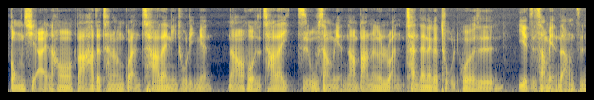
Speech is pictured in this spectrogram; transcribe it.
弓起来，然后把它的产卵管插在泥土里面，然后或者是插在植物上面，然后把那个卵产在那个土或者是叶子上面这样子。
